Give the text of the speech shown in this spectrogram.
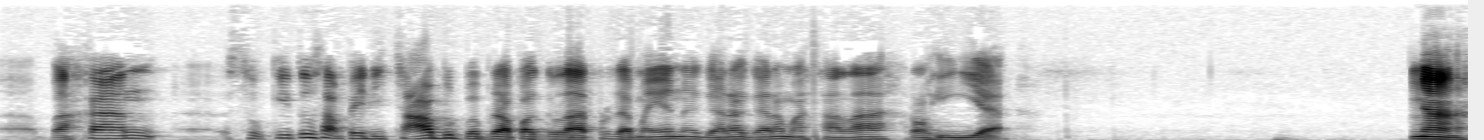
Uh, bahkan Suki itu sampai dicabut beberapa gelar perdamaian negara-negara masalah Rohingya. Nah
